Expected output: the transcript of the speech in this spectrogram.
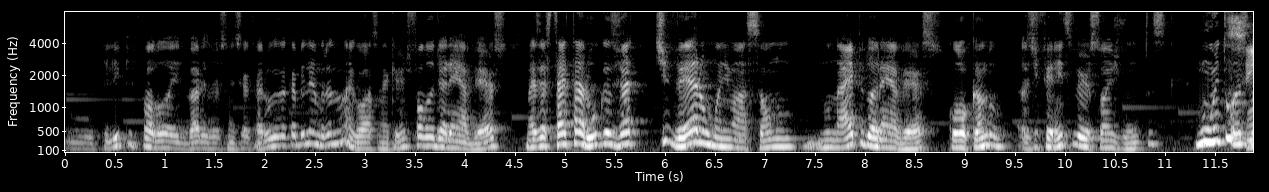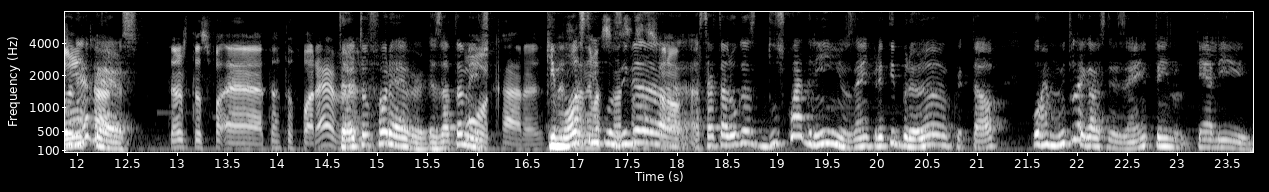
O Felipe falou aí de várias versões de tartarugas, eu acabei lembrando um negócio, né? Que a gente falou de Aranha Verso, mas as tartarugas já tiveram uma animação no, no naipe do Aranha Verso, colocando as diferentes versões juntas, muito antes Sim, do Aranha cara. Verso. Turtles, é, Turtle Forever? Turtle Forever, exatamente. Pô, cara. Que mostra, inclusive, a- as tartarugas dos quadrinhos, né? Em preto e branco e tal. Porra, é muito legal esse desenho. Tem, tem ali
